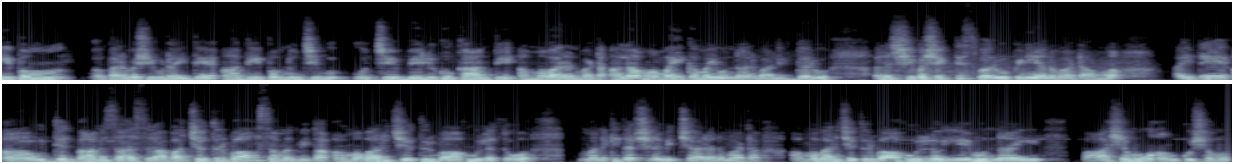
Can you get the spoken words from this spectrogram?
దీపం పరమశివుడు అయితే ఆ దీపం నుంచి వచ్చే వెలుగు కాంతి అమ్మవారు అనమాట అలా మమైకమై ఉన్నారు వాళ్ళిద్దరూ. అలా శివశక్తి స్వరూపిణి అనమాట అమ్మ. అయితే ఆ ఉద్యద్భాను సహస్రాభ చతుర్బాహు సమన్విత. అమ్మవారు చతుర్బాహులతో మనకి దర్శనం ఇచ్చారనమాట అమ్మవారి చతుర్బాహుల్లో ఏమున్నాయి? పాశము అంకుశము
